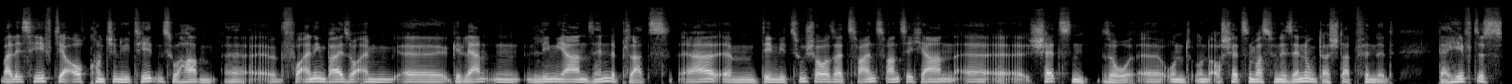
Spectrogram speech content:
weil es hilft ja auch Kontinuitäten zu haben, äh, vor allen Dingen bei so einem äh, gelernten linearen Sendeplatz, ja, ähm, den die Zuschauer seit 22 Jahren äh, schätzen, so äh, und und auch schätzen, was für eine Sendung da stattfindet. Da hilft es,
